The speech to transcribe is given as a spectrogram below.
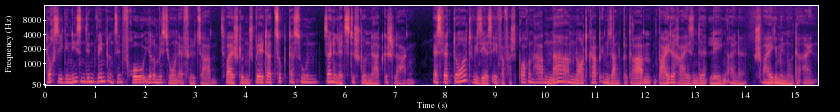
Doch sie genießen den Wind und sind froh, ihre Mission erfüllt zu haben. Zwei Stunden später zuckt das Huhn, seine letzte Stunde hat geschlagen. Es wird dort, wie sie es Eva versprochen haben, nahe am Nordkap im Sand begraben beide Reisende legen eine Schweigeminute ein.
